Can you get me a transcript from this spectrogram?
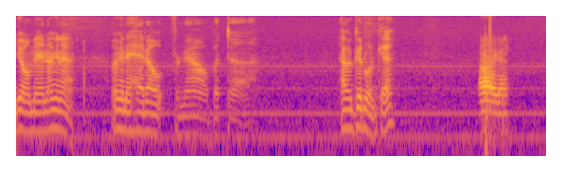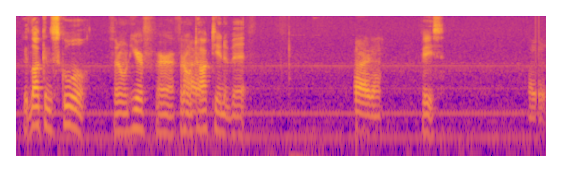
Yo, man, I'm gonna, I'm gonna head out for now, but uh, have a good one, okay? Alright then. Good luck in school. If I don't hear, f- or if I don't Alright. talk to you in a bit, Alright then. peace. Later.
